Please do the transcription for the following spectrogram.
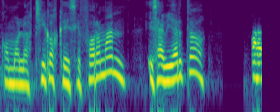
como los chicos que se forman. ¿Es abierto? Ah,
